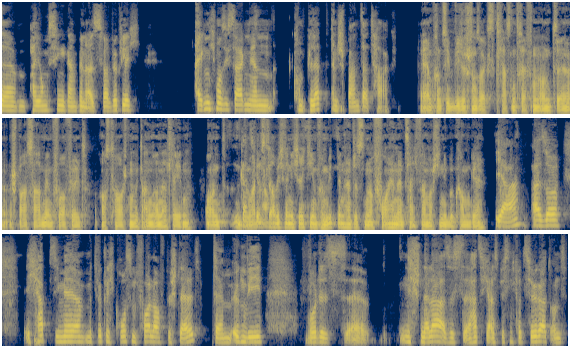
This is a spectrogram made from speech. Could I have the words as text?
ähm, ein paar Jungs hingegangen bin. Also es war wirklich, eigentlich muss ich sagen, ein komplett entspannter Tag. Ja, im Prinzip, wie du schon sagst, Klassentreffen und äh, Spaß haben im Vorfeld, austauschen mit anderen Athleten. Und Ganz du hattest, genau. glaube ich, wenn ich richtig informiert bin, hattest du noch vorher eine Zeitfahrmaschine bekommen, gell? Ja, also ich habe sie mir mit wirklich großem Vorlauf bestellt. Ähm, irgendwie wurde es äh, nicht schneller, also es hat sich alles bisschen verzögert und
